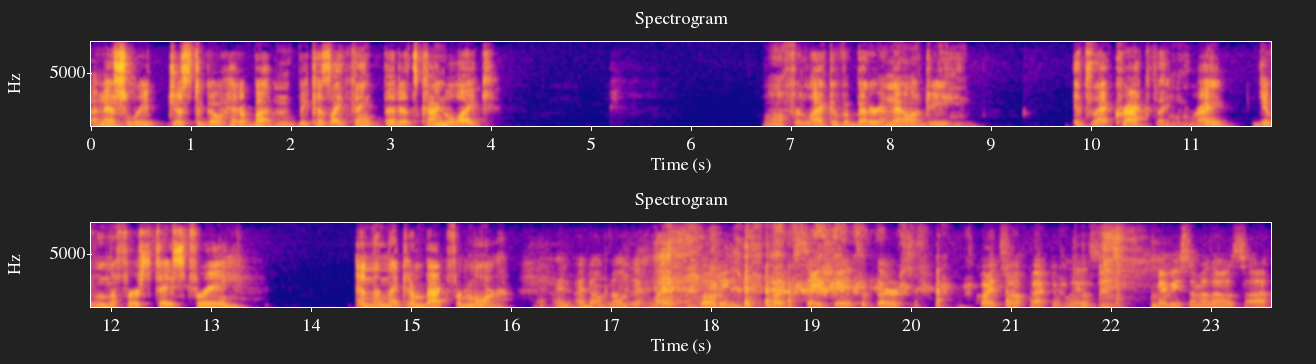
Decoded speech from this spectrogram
initially just to go hit a button because I think that it's kind of like, well, for lack of a better analogy, it's that crack thing, right? Give them the first taste free and then they come back for more. I, I don't know that like voting like satiates a thirst quite so effectively as maybe some of those. Uh...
